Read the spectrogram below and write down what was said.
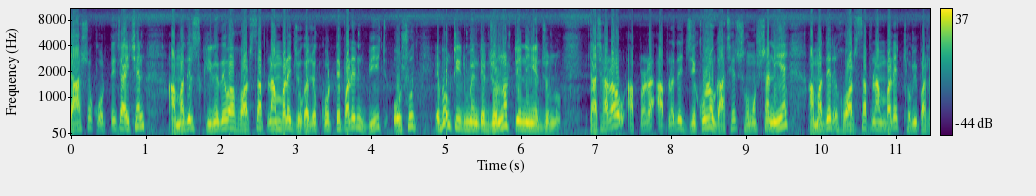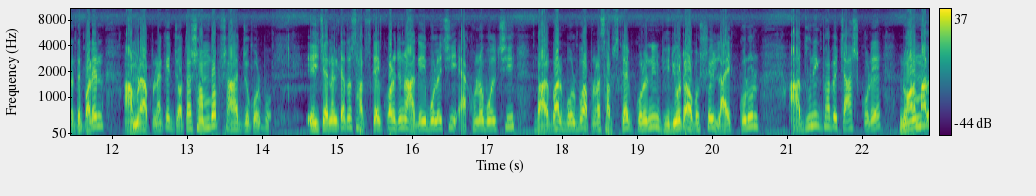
চাষও করতে চাইছেন, আমাদের স্ক্রিনে দেওয়া হোয়াটসঅ্যাপ নাম্বারে যোগাযোগ করতে পারেন বীজ, ওষুধ এবং ট্রিটমেন্টের জন্য, ট্রেনিংয়ের জন্য। তাছাড়াও আপনারা, আপনাদের যে কোনো গাছের সমস্যা নিয়ে আমাদের হোয়াটসঅ্যাপ নাম্বারে ছবি পাঠাতে পারেন, আমরা আপনাকে যথাসম্ভব সাহায্য করব। এই চ্যানেলটা তো সাবস্ক্রাইব করার জন্য আগেই বলেছি, এখনও বলছি, বারবার বলব আপনারা সাবস্ক্রাইব করে নিন, ভিডিওটা অবশ্যই লাইক করুন। আধুনিকভাবে চাষ করে নর্মাল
